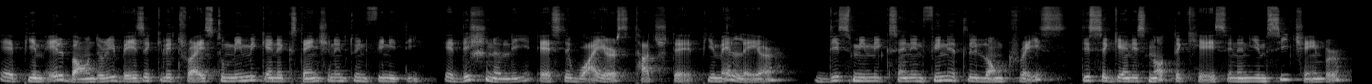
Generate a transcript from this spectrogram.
A PML boundary basically tries to mimic an extension into infinity. Additionally, as the wires touch the PML layer, this mimics an infinitely long trace. This again is not the case in an EMC chamber,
